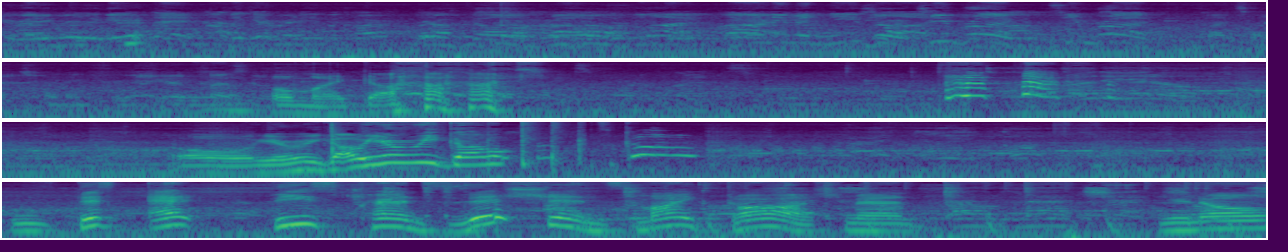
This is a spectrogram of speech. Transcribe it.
You ready for the game? Hey, I'm get ready in the car. Let's go, bro. Good don't even need your team run. Team run. Flights on turning for sure. Oh my gosh. Oh, here we go, here we go. This, ed- these transitions, my gosh, man. You know,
